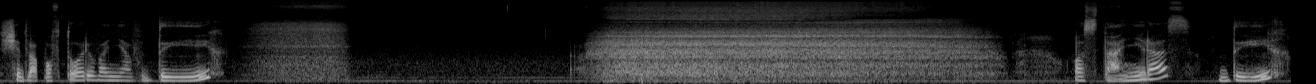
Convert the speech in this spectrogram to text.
Ще два повторювання вдих. Останній раз вдих.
